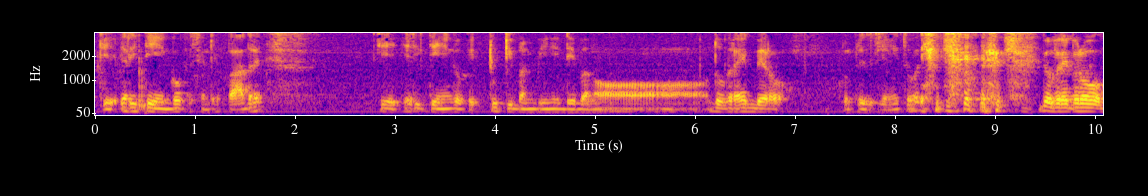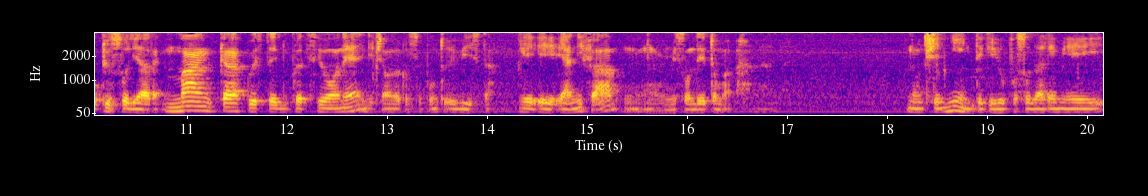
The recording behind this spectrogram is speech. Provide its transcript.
che ritengo, essendo padre, che ritengo che tutti i bambini debbano, dovrebbero, compresi i genitori, dovrebbero più sfogliare. Manca questa educazione, diciamo da questo punto di vista. E, e- e anni fa mm, mi sono detto, ma non c'è niente che io posso dare ai, miei,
